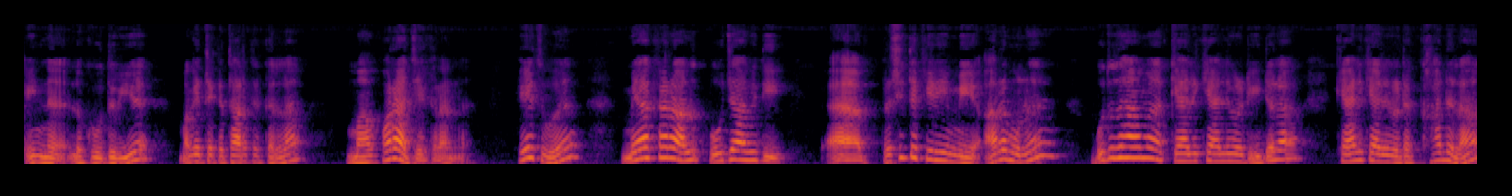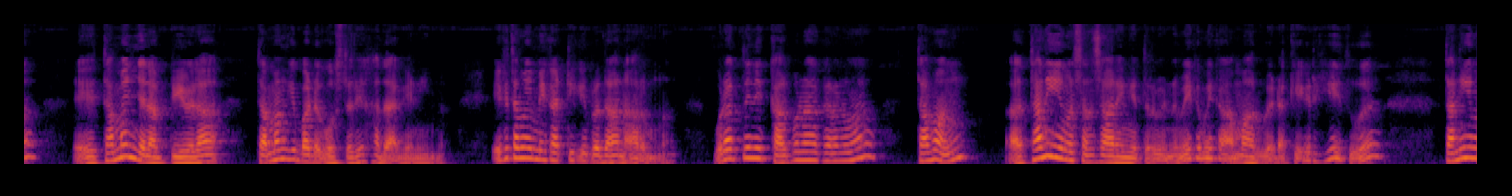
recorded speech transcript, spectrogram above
ඉන්න ලොකු උදවිය මගෙත් එක තර්ක කළා මාව පරාජය කරන්න. හේතුව මෙයාකර අලුත් පූජාවිදි ප්‍රසිද්ධ කිරීමේ අරමුණ බුදුදහම කෑලි කෑලිවලට ඉඩලා කෑලි කෑලිවලට කඩලා තමන් ජනප්‍රිය වෙලා තමන්ගේ බඩ ගොස්තරය හදා ගැනීම. ඒක තමයි මේ කට්ටියගේ ප්‍රධාන අරමුණ. ගොඩක් දෙනෙක් කල්පනා කරනවා තමන් තනියම සංසාරයෙන් එතර වෙන්න මේක මේක අමාරු වැඩක්. ඒකට හේතුව තනියම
